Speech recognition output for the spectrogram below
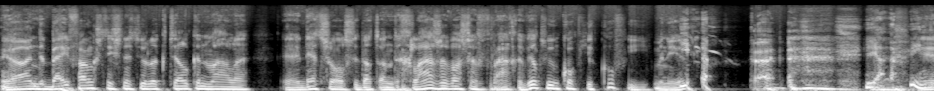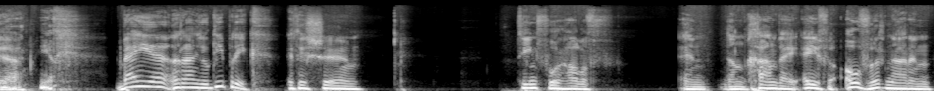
Ja, en de bijvangst is natuurlijk telkenmale, eh, net zoals ze dat aan de glazenwasser vragen. Wilt u een kopje koffie, meneer? Ja, inderdaad. Ja. Bij eh, Radio Dieprik. Het is eh, tien voor half. En dan gaan wij even over naar een,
